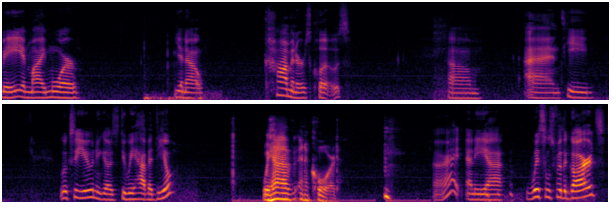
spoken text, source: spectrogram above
me in my more, you know, commoner's clothes. Um, and he looks at you and he goes, Do we have a deal? We have an accord. All right, and he uh, whistles for the guards,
